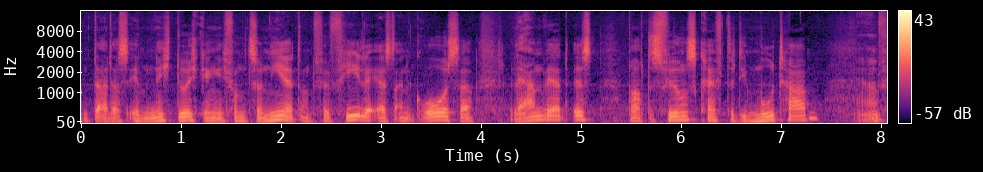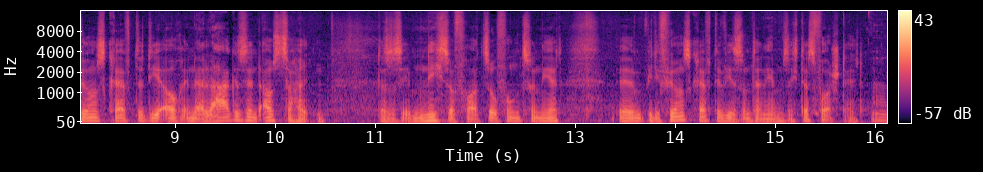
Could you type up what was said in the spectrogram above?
Und da das eben nicht durchgängig funktioniert und für viele erst ein großer Lernwert ist, braucht es Führungskräfte, die Mut haben ja. und Führungskräfte, die auch in der Lage sind, auszuhalten, dass es eben nicht sofort so funktioniert, äh, wie die Führungskräfte, wie das Unternehmen sich das vorstellt. Ja.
